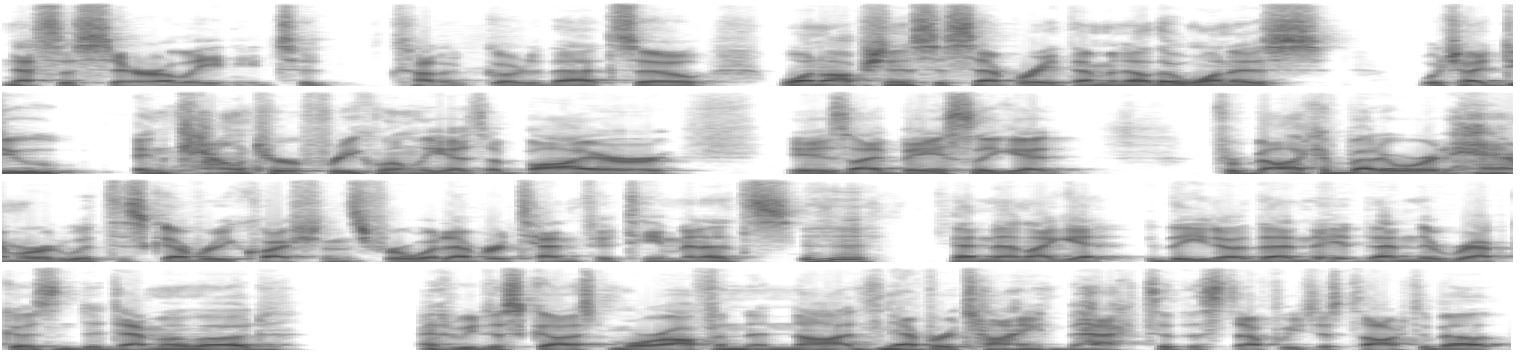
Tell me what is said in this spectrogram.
necessarily need to kind of go to that. So one option is to separate them. Another one is, which I do encounter frequently as a buyer, is I basically get, for lack of a better word, hammered with discovery questions for whatever 10, 15 minutes. Mm-hmm. And then I get, the, you know, then they, then the rep goes into demo mode, as we discussed more often than not, never tying back to the stuff we just talked about.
